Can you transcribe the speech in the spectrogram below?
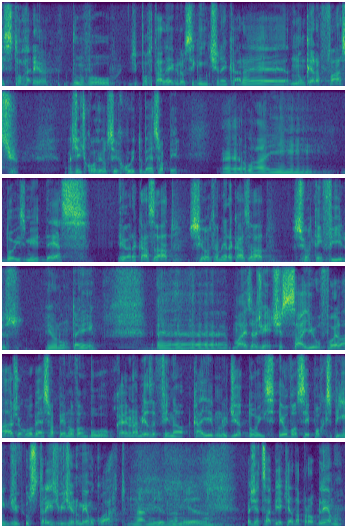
A história do voo de Porto Alegre é o seguinte, né, cara? É, nunca era fácil a gente correr o circuito do BSOP. É, lá em 2010, eu era casado, o senhor também era casado, o senhor tem filhos, eu não tenho. É, mas a gente saiu, foi lá, jogou o BSOP Novo Hamburgo, caímos na mesa final. Caímos no dia 2. Eu, você e Porco Espinho, os três dividindo o mesmo quarto. Na mesma mesa. A gente sabia que ia dar problema.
